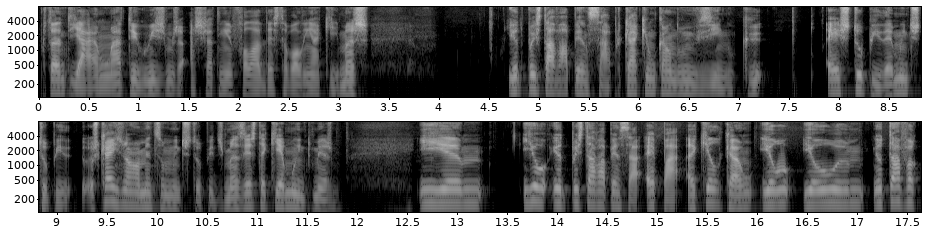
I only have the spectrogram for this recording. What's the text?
Portanto, já, é um ato de egoísmo, já- acho que já tinha falado desta bolinha aqui, mas eu depois estava a pensar, porque há aqui um cão de um vizinho que é estúpido, é muito estúpido. Os cães normalmente são muito estúpidos, mas este aqui é muito mesmo. E hum, eu, eu depois estava a pensar, epá, aquele cão, eu eu hum, eu estava,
